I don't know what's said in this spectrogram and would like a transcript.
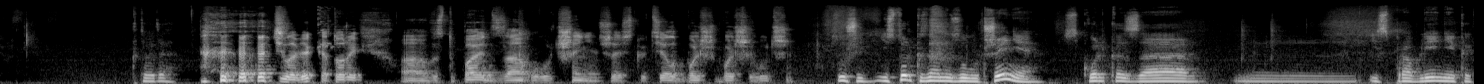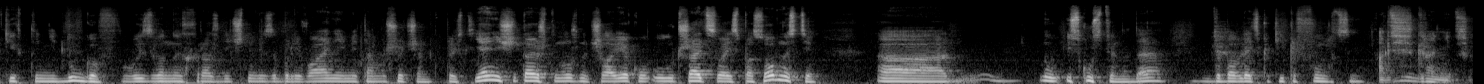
Кто это? Человек, который а, выступает за улучшение человеческого тела больше, больше и лучше. Слушай, не столько, наверное, за улучшение, сколько за исправление каких-то недугов, вызванных различными заболеваниями, там еще чем-то. То есть я не считаю, что нужно человеку улучшать свои способности, а, ну, искусственно, да, добавлять какие-то функции. А где здесь граница?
